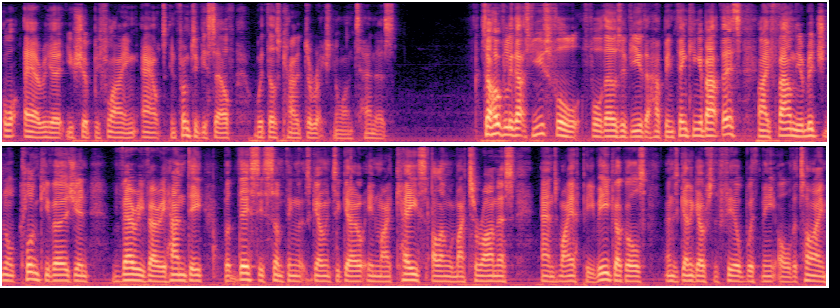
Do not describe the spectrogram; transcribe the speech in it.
what area you should be flying out in front of yourself with those kind of directional antennas. So hopefully that's useful for those of you that have been thinking about this. I found the original clunky version very, very handy, but this is something that's going to go in my case along with my Taranis and my FPV goggles and is going to go to the field with me all the time.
